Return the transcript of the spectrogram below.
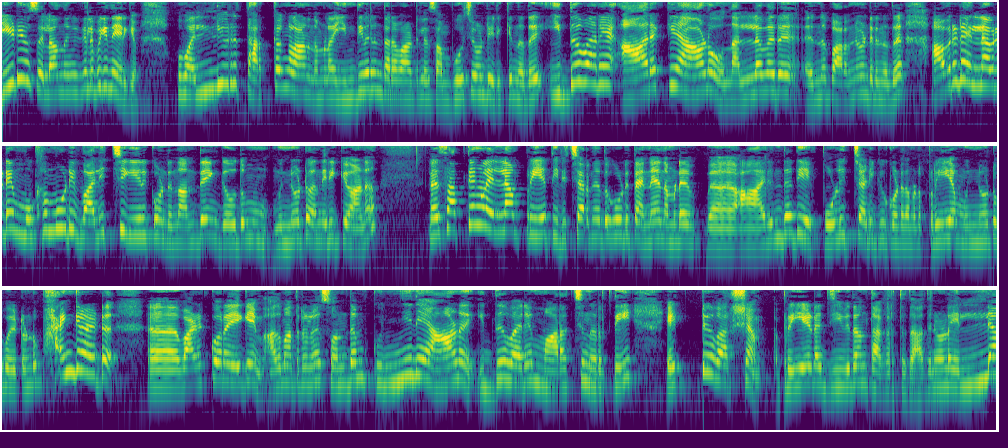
വീഡിയോസ് എല്ലാം നിങ്ങൾക്ക് ലഭിക്കുന്നതായിരിക്കും. അപ്പോൾ വലിയൊരു തർക്കങ്ങളാണ് നമ്മൾ ഇന്ത്യവരം തറവാട്ടിൽ സംഭവിച്ചുകൊണ്ടിരിക്കുന്നത്. ഇതുവരെ ആരൊക്കെയാണോ നല്ലവര് എന്ന് പറഞ്ഞുകൊണ്ടിരുന്നത് അവരുടെ എല്ലാവരുടെയും മുഖം മൂടി വലിച്ചു കീറിക്കൊണ്ട് നന്ദയും ഗൗതമും മുന്നോട്ട് വന്നിരിക്കുകയാണ്. സത്യങ്ങളെല്ലാം പ്രിയ തിരിച്ചറിഞ്ഞതുകൂടി തന്നെ നമ്മുടെ അരുന്ധതിയെ പൊളിച്ചടിക്കൊണ്ട് നമ്മുടെ പ്രിയ മുന്നോട്ട് പോയിട്ടുണ്ട്. ഭയങ്കരമായിട്ട് വഴക്കുറയുകയും അത് മാത്രമല്ല സ്വന്തം കുഞ്ഞിനെയാണ് ഇതുവരെ മറച്ചു നിർത്തി എട്ട് വർഷം പ്രിയയുടെ ജീവിതം തകർത്തത്. അതിനുള്ള എല്ലാ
